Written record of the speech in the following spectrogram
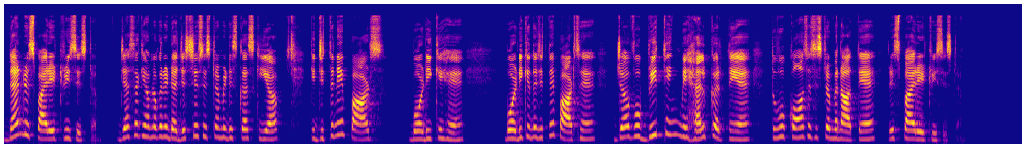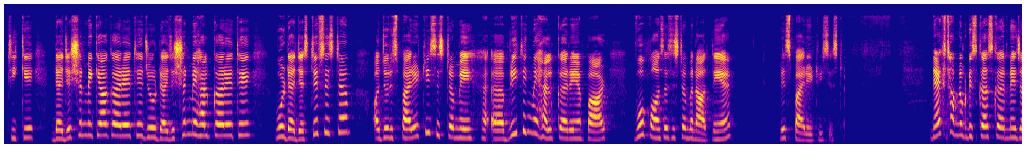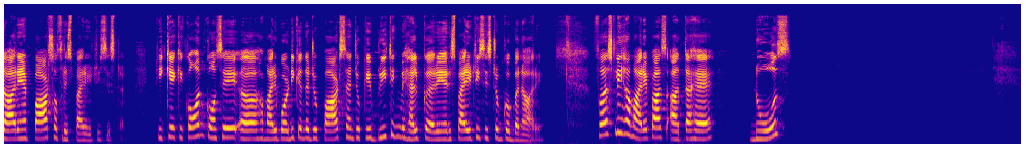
देन रिस्पायरेटरी सिस्टम जैसा कि हम लोगों ने डाइजेस्टिव सिस्टम में डिस्कस किया कि जितने पार्ट्स बॉडी के हैं बॉडी के अंदर जितने पार्ट्स हैं, जब वो ब्रीथिंग में हेल्प करते हैं तो वो कौन सा सिस्टम बनाते हैं? रिस्पायरेटरी सिस्टम ठीक है डाइजेशन में क्या कर रहे थे? जो डाइजेशन में हेल्प कर रहे थे वो डाइजेस्टिव सिस्टम और जो रिस्पायरेटरी सिस्टम में ब्रीथिंग में हेल्प कर रहे हैं पार्ट वो कौन सा सिस्टम बनाते हैं? रिस्पायरेटरी सिस्टम नेक्स्ट हम लोग डिस्कस करने जा रहे हैं पार्ट्स ऑफ़ रिस्पायरेटरी सिस्टम ठीक है कि कौन कौन से आ, हमारी बॉडी के अंदर जो पार्ट्स हैं जो कि ब्रीथिंग में हेल्प कर रहे हैं रिस्पायरेटरी सिस्टम को बना रहे हैं. फर्स्टली हमारे पास आता है नोज़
